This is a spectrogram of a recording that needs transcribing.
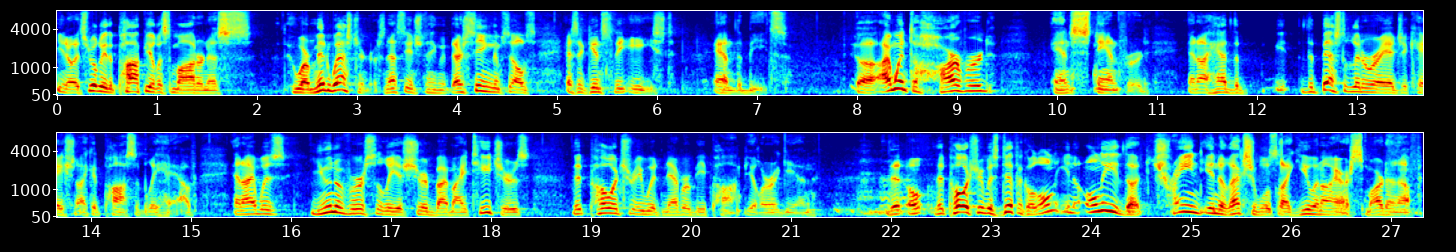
you know, it's really the populist modernists who are Midwesterners, and that's the interesting thing. They're seeing themselves as against the East and the Beats. Uh, I went to Harvard and Stanford, and I had the, the best literary education I could possibly have, and I was universally assured by my teachers that poetry would never be popular again. That, oh, that poetry was difficult. Only, you know, only the trained intellectuals like you and I are smart enough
